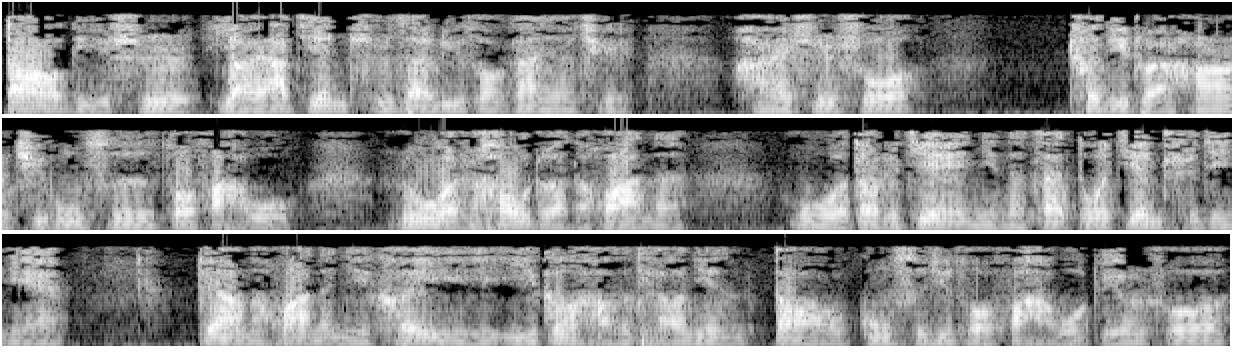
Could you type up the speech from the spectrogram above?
到底是咬牙坚持在律所干下去，还是说彻底转行去公司做法务？如果是后者的话呢，我倒是建议你呢再多坚持几年。这样的话呢，你可以以更好的条件到公司去做法务，比如说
